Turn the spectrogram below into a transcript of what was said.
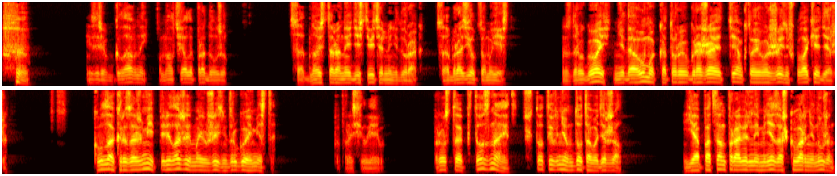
«Хм, изрек главный, помолчал и продолжил. С одной стороны, действительно не дурак, сообразил, кто мы есть. С другой — недоумок, который угрожает тем, кто его жизнь в кулаке держит. «Кулак разожми, переложи мою жизнь в другое место», — попросил я его. «Просто кто знает, что ты в нем до того держал? Я пацан правильный, мне зашквар не нужен».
